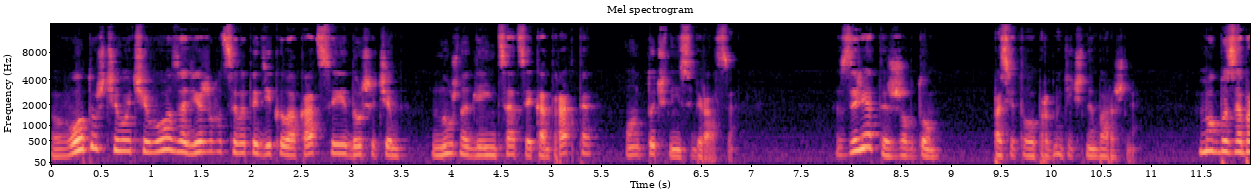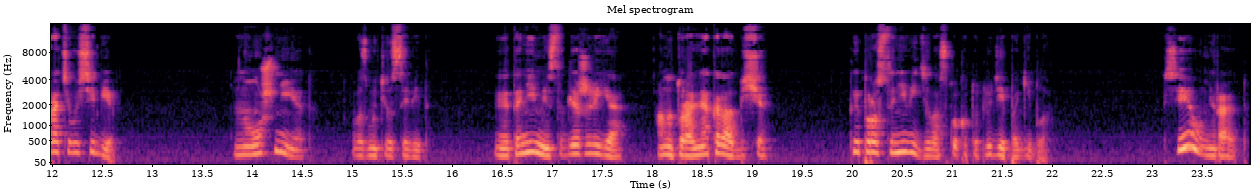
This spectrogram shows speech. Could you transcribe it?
Вот уж чего-чего задерживаться в этой дикой локации дольше, чем нужно для инициации контракта, он точно не собирался. «Зря ты сжег дом», — посетовала прагматичная барышня. «Мог бы забрать его себе». «Ну уж нет», — возмутился вид. «Это не место для жилья, а натуральное кладбище. Ты просто не видела, сколько тут людей погибло». «Все умирают».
